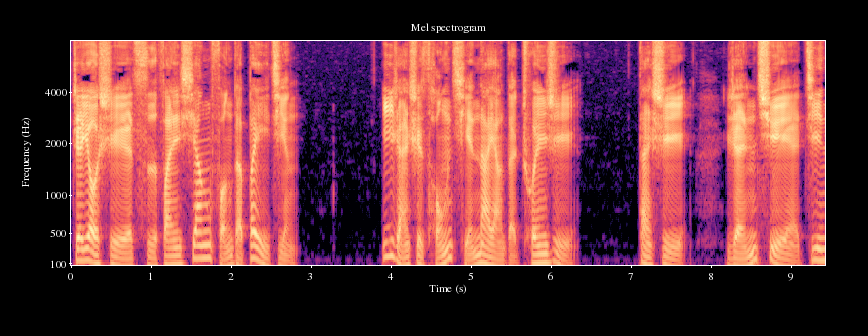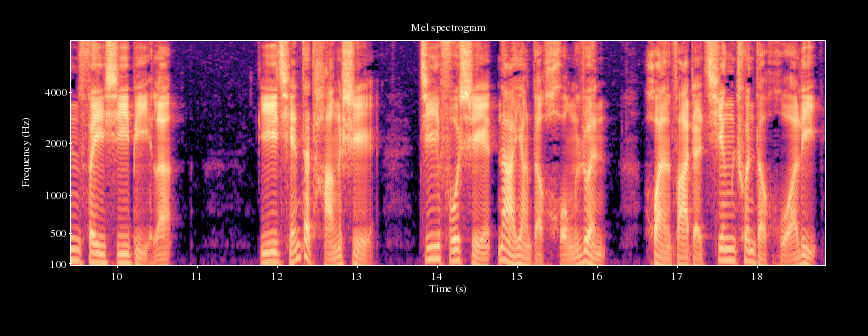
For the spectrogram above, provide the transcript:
这又是此番相逢的背景。依然是从前那样的春日，但是人却今非昔比了。以前的唐氏，肌肤是那样的红润，焕发着青春的活力。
